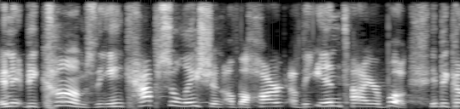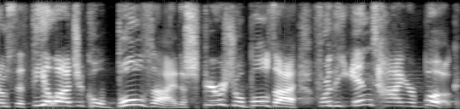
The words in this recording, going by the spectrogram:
and it becomes the encapsulation of the heart of the entire book. It becomes the theological bullseye, the spiritual bullseye for the entire book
